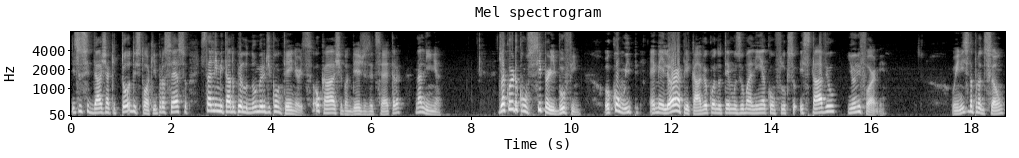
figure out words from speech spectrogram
Isso se dá já que todo estoque em processo está limitado pelo número de containers, ou caixa, bandejas, etc., na linha. De acordo com Zipper e Buffin, o CONWIP é melhor aplicável quando temos uma linha com fluxo estável e uniforme. O início da produção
